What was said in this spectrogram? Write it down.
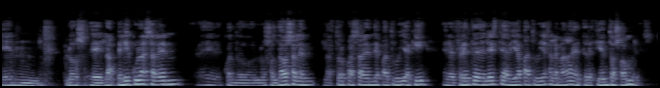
en los, eh, las películas salen, eh, cuando los soldados salen, las tropas salen de patrulla aquí, en el frente del este había patrullas alemanas de 300 hombres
